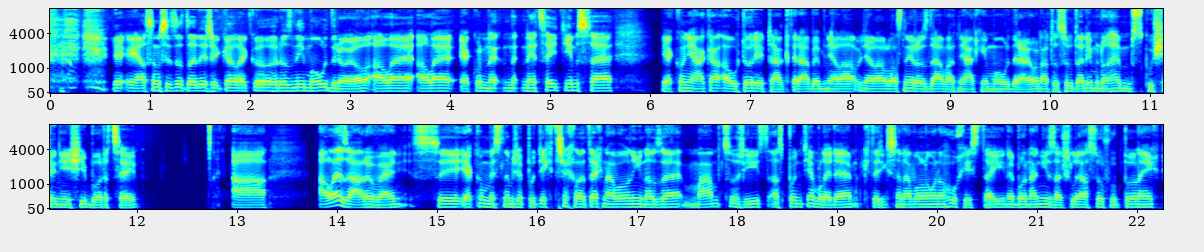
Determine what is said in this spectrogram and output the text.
já jsem si to tady říkal jako hrozný moudro, jo, ale, ale jako ne, ne, necítím se jako nějaká autorita, která by měla, měla vlastně rozdávat nějaký moudra, jo. Na to jsou tady mnohem zkušenější borci. A ale zároveň si jako myslím, že po těch třech letech na volné noze mám co říct aspoň těm lidem, kteří se na volnou nohu chystají nebo na ní zašli a jsou v úplných,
